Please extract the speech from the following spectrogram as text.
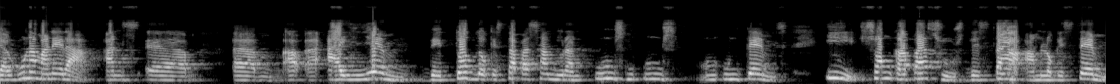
d'alguna manera, ens eh, eh, aïllem de tot el que està passant durant uns, uns un, temps i som capaços d'estar amb el que estem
